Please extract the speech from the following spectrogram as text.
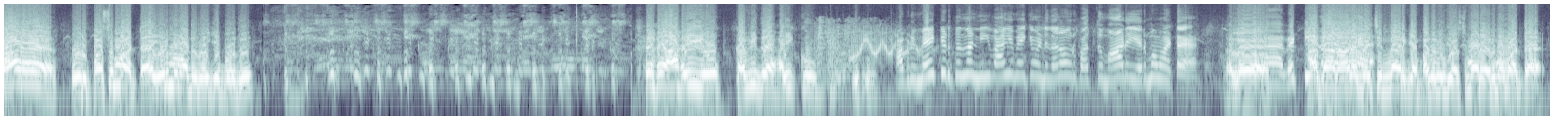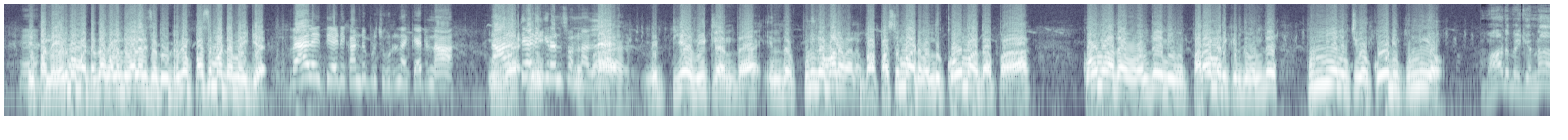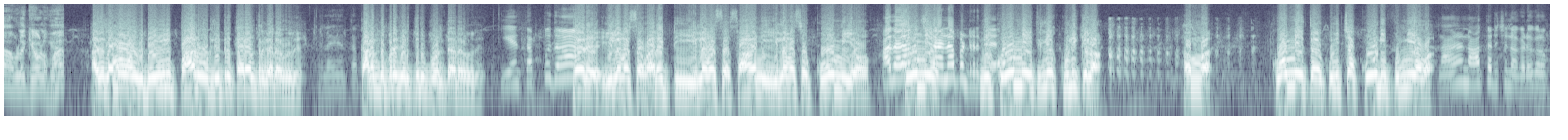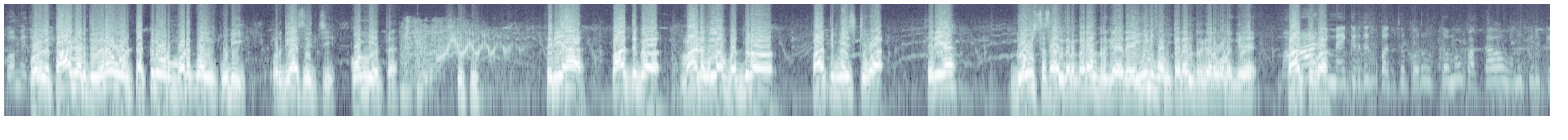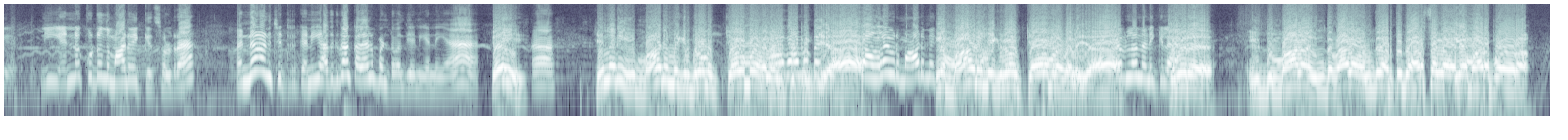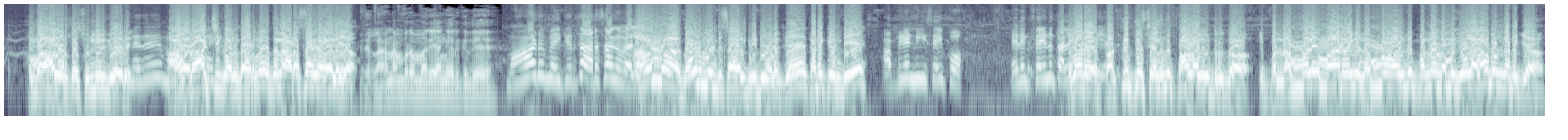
பாரு ஒரு பசுமாட்டை எரும மாட்டை மேய்க்க போகுது. ஐயோ கவிதை ஹைக்கு அப்படி மேய்க்கிறது நீ வாங்கி மேய்க்க வேண்டியதானே ஒரு பத்து மாடு எரும மாட்டை? ஹலோ அதான் நானே வச்சிருக்க. மேய்ச்சி இன்னும் இருக்கேன். பதினஞ்சு வருஷமா எரும மாட்டேன் இப்ப அந்த எரும மாட்டை தான் குழந்தை வேலையில சேர்த்து விட்டுருக்கேன். பசுமாட்டை மேய்க்க. வேலையை தேடி கண்டுபிடிச்சு கூட நான் கேட்டேனா? வெட்டியா வீட்டுல இருந்த இந்த புனிதமான வேலைப்பா பசுமாடு வந்து கோமாதாப்பா. கோமாதாவை வந்து நீ பராமரிக்கிறது வந்து புண்ணியம் நினைச்சுக்கோ கோடி புண்ணியம். மாடு மேய்க்கன்னா அவ்வளவு கேவலமா? அது இல்லாம உனக்கு டெய்லி பால் ஒரு லிட்டர் தரேன் இருக்காரு அவரு. கலந்த பிறகு எடுத்துட்டு போன்ட்டாரு அவரு. பாரு இலவச வரட்டி இலவச சாணி இலவச கோமியம். கோமியம்? நீ கோமியத்திலேயே குளிக்கலாம். ஆமா. கோமியத்துல குளிச்சா கோடி புண்ணியமா? நானும் நாத்தடிச்சு நான் கிடக்குற கோமி உனக்கு தாக எடுத்துக்கிறேன் ஒரு டக்குன்னு ஒரு முடக்கு வாங்கி குடி. ஒரு கிளாஸ் வச்சு கோமியத்தை. சரியா? பாத்துக்கோ மாடுகள்லாம் பத்திரம். பார்த்து மேய்ச்சிட்டு வா. சரியா? பிளவுஸ் சாயந்தரம் தரேன் இருக்காரு யூனிஃபார்ம் தரேன் இருக்காரு உனக்கு. பார்த்து வா. மேய்க்கிறதுக்கு பத்து பொருள் உத்தமும் பக்காவா உனக்கு இருக்கு. நீ என்ன கூட்டு வந்து மாடு வைக்க சொல்ற? என்ன நினைச்சிட்டு இருக்க நீ? அதுக்கு தான் கல்யாணம் பண்ணிட்டு வந்தியா நீ என்னைய? ஏய். என்னடி மாடு மேய்க்கிறதுல உனக்கு கேவலமா வேலை நினைச்சிட்டு இருக்கியா? ஒரு மாடு இல்ல மாடு மேய்க்கிறதுல கேவலமான வேலையா? நினைக்கல. இது மாலை இந்த வேலை வந்து அடுத்தது அரசாங்க வேலையா மாற போறாராம். நம்ம ஆள் ஒருத்தர் சொல்லியிருக்காரு? அவர் ஆட்சிக்கு வந்தாருன்னா இதெல்லாம் அரசாங்க வேலையா? இதெல்லாம் நம்புற மாதிரி அங்க இருக்குது. மாடு மேய்க்கிறது அரசாங்க வேலை ஆமா கவர்மெண்ட் சேலரி உனக்கு. கிடைக்கண்டி அப்படியே நீ செய் போ. எனக்கு செய்யணும் பாரு தலை பக்கத்து சைடுல இருந்து பால் வாங்கிட்டு இருக்கோம். இப்ப நம்மளே மாடு வாங்கி நம்ம வந்து பண்ணா நமக்கு எவ்வளவு லாபம் கிடைக்கும்?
